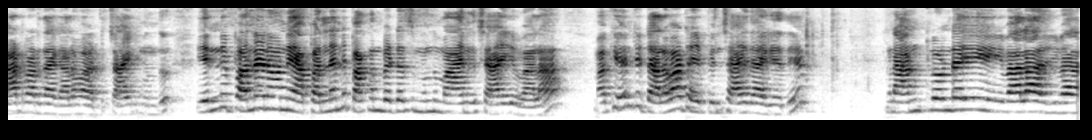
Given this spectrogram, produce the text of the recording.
హాట్ వాటర్ తాగే అలవాటు చాయ్కి ముందు. ఎన్ని పనులైనా ఉన్నాయి ఆ పనులన్నీ పక్కన పెట్టేసి ముందు మా ఆయనకి చాయ్ ఇవ్వాలా? మాకేంటి అలవాటు అయిపోయింది చాయ్ తాగేది? నా అంట్లు ఉండయి ఇవాళ ఇవాళ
